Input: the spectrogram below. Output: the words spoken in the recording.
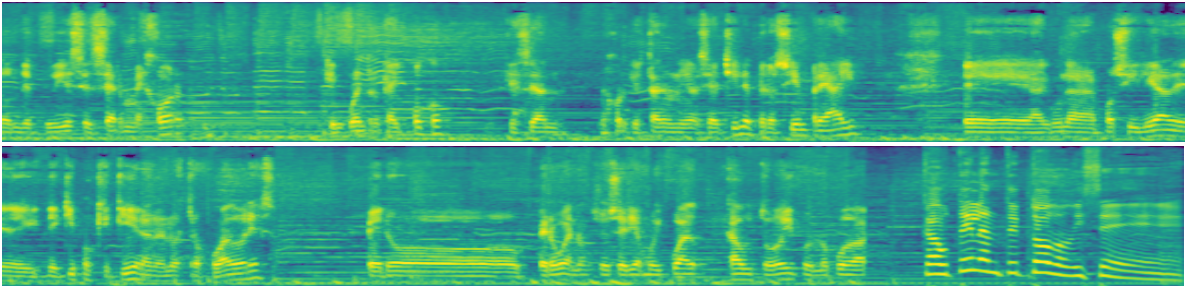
donde pudiese ser mejor, que encuentro que hay poco, que sean mejor que estar en la Universidad de Chile, pero siempre hay eh, alguna posibilidad de, equipos que quieran a nuestros jugadores. Pero, pero bueno, yo sería muy cauto hoy, pues no puedo. Cautela ante todo, dice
